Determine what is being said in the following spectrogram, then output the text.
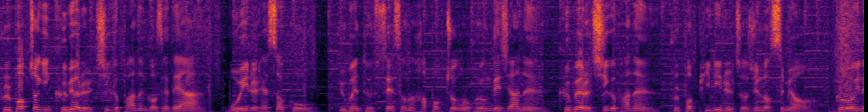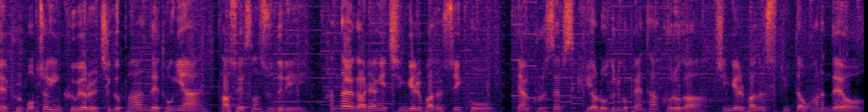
불법적인 급여를 지급하는 것에 대한 모의를 했었고 유벤투스에서는 합법적으로 허용되지 않은 급여를 지급하는 불법 비리를 저질렀으며 그로 인해 불법적인 급여를 지급하는 데 동의한 다수의 선수들이 한 달가량의 징계를 받을 수 있고 그냥 클루셉스키와 로드리고 벤탄쿠르가 징계를 받을 수도 있다고 하는데요.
